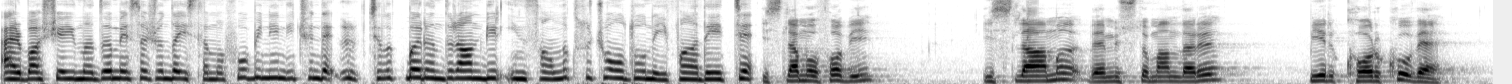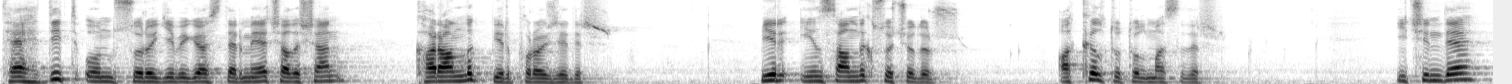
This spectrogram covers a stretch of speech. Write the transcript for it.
Erbaş yayınladığı mesajında İslamofobinin içinde ırkçılık barındıran bir insanlık suçu olduğunu ifade etti. İslamofobi, İslam'ı ve Müslümanları bir korku ve tehdit unsuru gibi göstermeye çalışan karanlık bir projedir. Bir insanlık suçudur. Akıl tutulmasıdır. İçinde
